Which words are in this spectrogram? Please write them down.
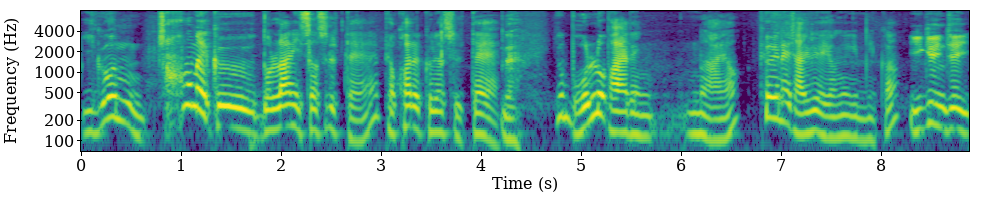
이건 처음에 그 논란이 있었을 때 벽화를 그렸을 때 네. 이거 뭘로 봐야 되나요? 표현의 자유의 영역입니까? 이게 이제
